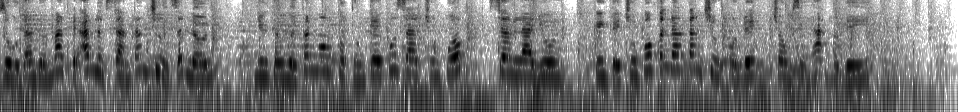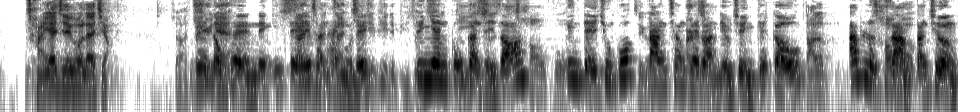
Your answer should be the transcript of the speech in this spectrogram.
dù đang đối mặt với áp lực giảm tăng trưởng rất lớn, nhưng theo người phát ngôn Cục Thống kê Quốc gia Trung Quốc Seng La-yun, kinh tế Trung Quốc vẫn đang tăng trưởng ổn định trong giới hạn hợp lý. Về tổng thể, nền kinh tế vận hành ổn định. Tuy nhiên cũng cần thấy rõ, kinh tế Trung Quốc đang trong giai đoạn điều chỉnh kết cấu, áp lực giảm tăng trưởng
